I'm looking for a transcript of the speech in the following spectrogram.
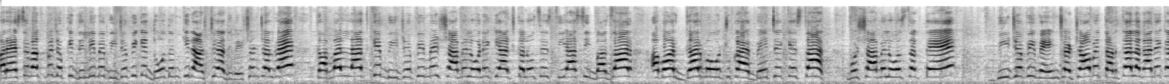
और ऐसे वक्त में जबकि दिल्ली में बीजेपी के दो दिन की राष्ट्रीय अधिवेशन चल रहा है, कमलनाथ के बीजेपी में शामिल होने की आजकलों से सियासी बाज़ार अब और गर्म हो चुका है। बेटे के साथ वो शामिल हो सकते हैं। बीजेपी में इन चर्चाओं में तड़का लगाने का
